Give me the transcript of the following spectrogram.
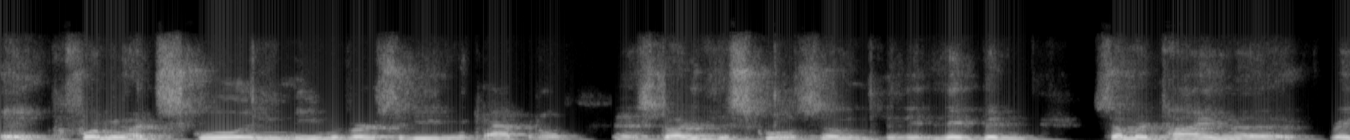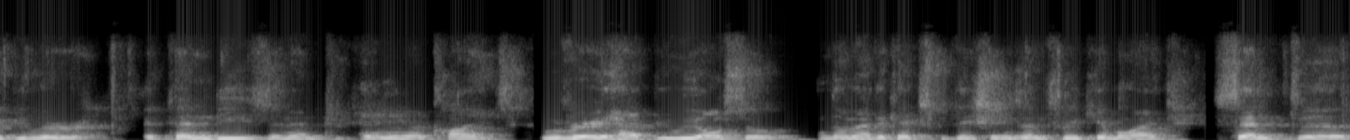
uh Performing Arts School in the university in the capital, uh, started the school. So they, they've been summertime uh, regular attendees and entertaining our clients. We're very happy. We also, Nomadic Expeditions and Free Lodge, sent uh,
